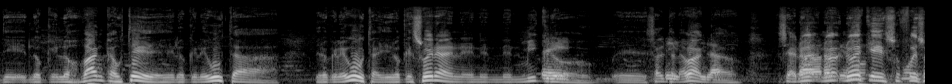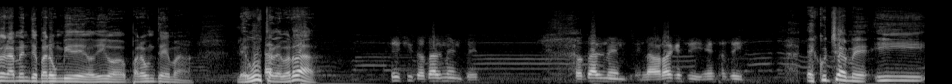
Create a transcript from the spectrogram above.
de lo que los banca a ustedes, de lo que le gusta, de lo que le gusta y de lo que suena en, el micro eh, salta Sí, la banca. la- o sea, no, es que eso fue solamente para un video, digo, para un tema. Le gusta de verdad. Sí, sí, totalmente. Totalmente, la verdad que sí, es así. Escúchame, y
